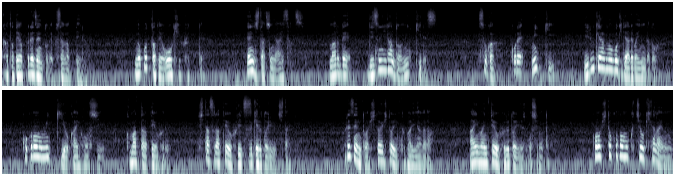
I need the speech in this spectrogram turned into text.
片手はプレゼントで塞がっている。残った手を大きく振って園児たちに挨拶。まるでディズニーランドのミッキーです。そうかこれミッキーゆるキャラの動きであればいいんだと。心のミッキーを解放し困ったら手を振る。ひたすら手を振り続けるという事態。プレゼントは一人一人に配りながら合間に手を振るというお仕事。この一言も口を聞かないのに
